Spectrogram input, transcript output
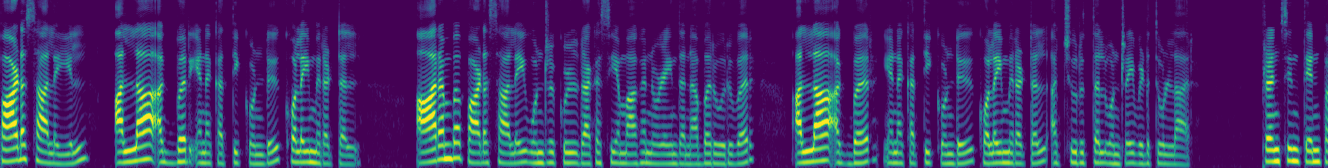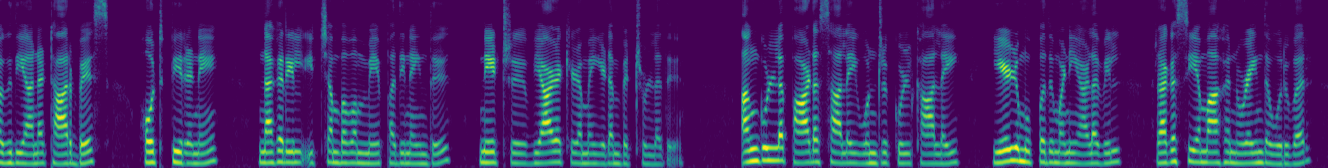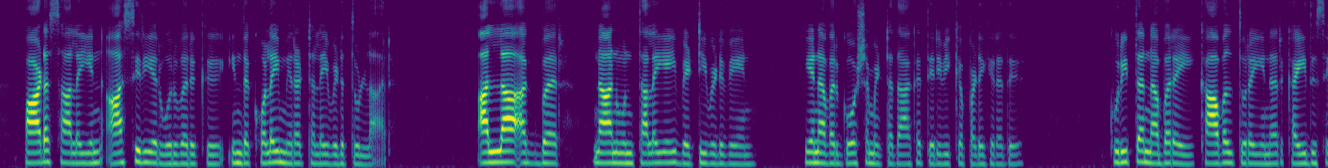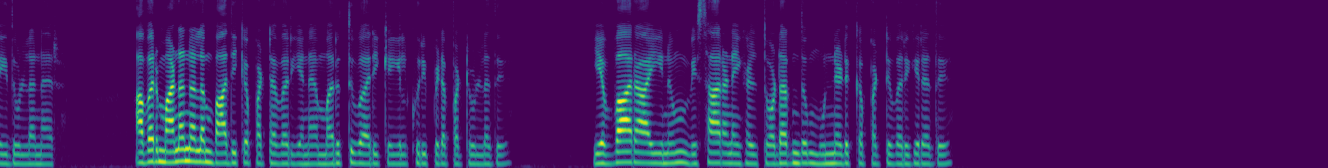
பாடசாலையில் அல்லா அக்பர் என கத்திக்கொண்டு கொலை மிரட்டல். ஆரம்ப பாடசாலை ஒன்றுக்குள் ரகசியமாக நுழைந்த நபர் ஒருவர் அல்லா அக்பர் என கத்திக்கொண்டு கொலை மிரட்டல் அச்சுறுத்தல் ஒன்றை விடுத்துள்ளார். பிரென்சின் தென் பகுதியான டார்பெஸ் ஹோட்பீரனே நகரில் இச்சம்பவம் மே பதினைந்து நேற்று வியாழக்கிழமை இடம்பெற்றுள்ளது. அங்குள்ள பாடசாலை ஒன்றுக்குள் காலை ஏழு முப்பது மணி அளவில் ரகசியமாக நுழைந்த ஒருவர் பாடசாலையின் ஆசிரியர் ஒருவருக்கு இந்த கொலை மிரட்டலை விடுத்துள்ளார். அல்லா அக்பர் நான் உன் தலையை வெட்டிவிடுவேன் என அவர் கோஷமிட்டதாக தெரிவிக்கப்படுகிறது. குறித்த நபரை காவல்துறையினர் கைது செய்துள்ளனர். அவர் மனநலம் பாதிக்கப்பட்டவர் என மருத்துவ அறிக்கையில் குறிப்பிடப்பட்டுள்ளது. எவ்வாறாயினும் விசாரணைகள் தொடர்ந்தும் முன்னெடுக்கப்பட்டு வருகிறது.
